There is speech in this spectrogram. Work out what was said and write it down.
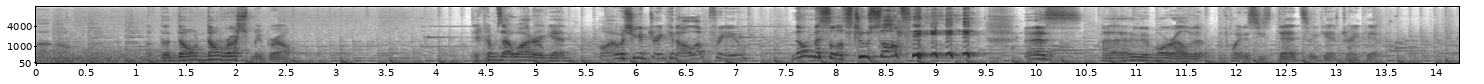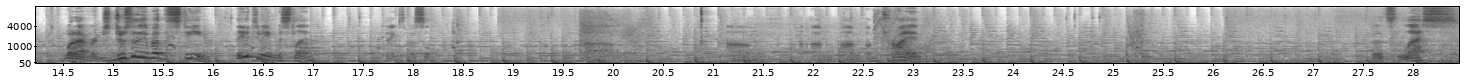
Uh-oh. Don't, don't rush me, bro. Here comes that water again. Oh, I wish I could drink it all up for you. No, Missile, it's too salty! I I think the more relevant point is he's dead, so he can't drink it. Whatever. Just do something about the steam. Leave it to me, Miss Lynne. Thanks, Missile. Um, um, I'm, I'm, I'm trying. That's less.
